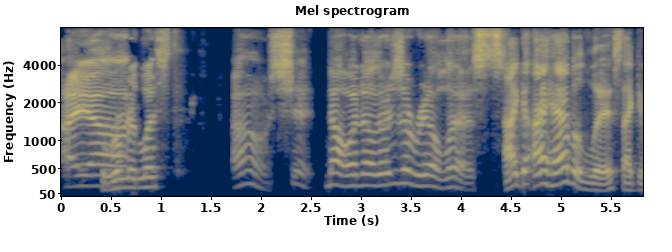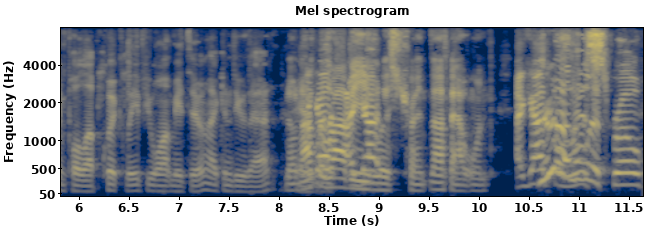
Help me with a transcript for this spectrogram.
I The uh, rumored list. oh shit no no there's a real list. I, got, I have a list I can pull up quickly if you want me to. I can do that. No, Yeah. not got- the Robbie E got- list, Trent. Not that one. I got You're the on the list. list, bro.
